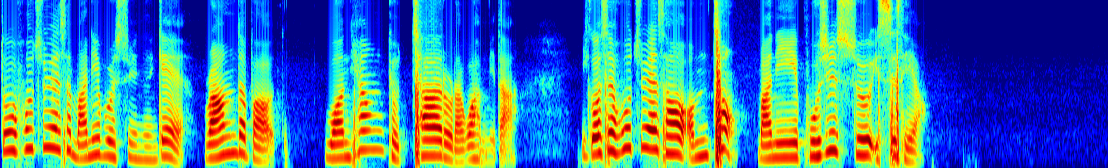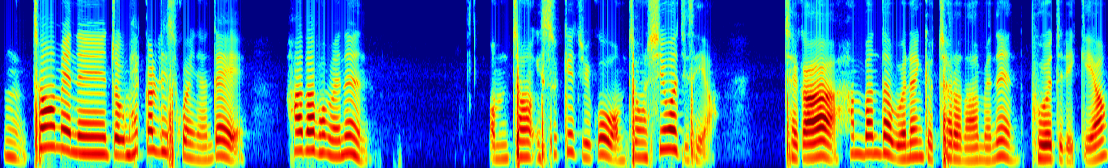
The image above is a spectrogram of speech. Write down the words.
또 호주에서 많이 볼 수 있는 게 roundabout, 원형 교차로라고 합니다. 이것을 호주에서 엄청 많이 보실 수 있으세요. 음, 처음에는 조금 헷갈릴 수가 있는데 하다 보면은 엄청 익숙해지고 엄청 쉬워지세요. 제가 한 번 더 원형 교차로 나오면은 보여드릴게요.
